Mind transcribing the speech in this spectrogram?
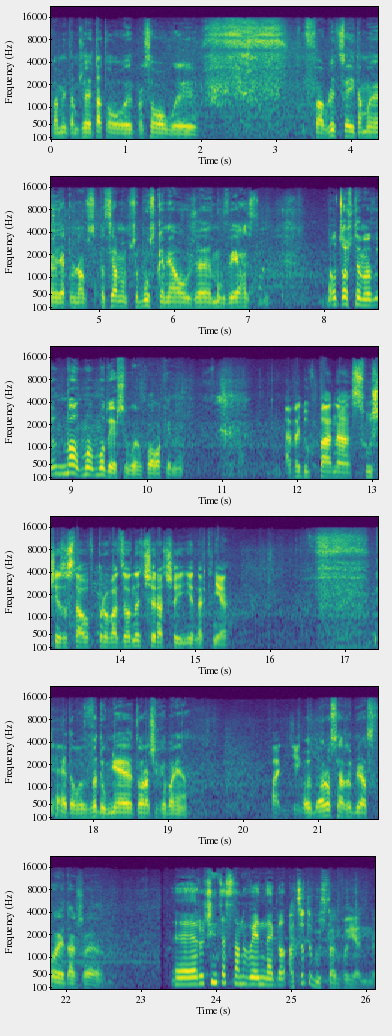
Pamiętam, że tato y, pracował y, w- fabryce i tam y, jakąś tam specjalną przebuskę miał, że mógł wyjechać. No coś tam, młody jeszcze byłem chłopakiem. A według pana słusznie zostało wprowadzone, czy raczej jednak nie? Nie, to według mnie to raczej chyba nie. Fajnie, dzięki. Rosja robiła swoje, także E, rocznica stanu wojennego. A co to był stan wojenny?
